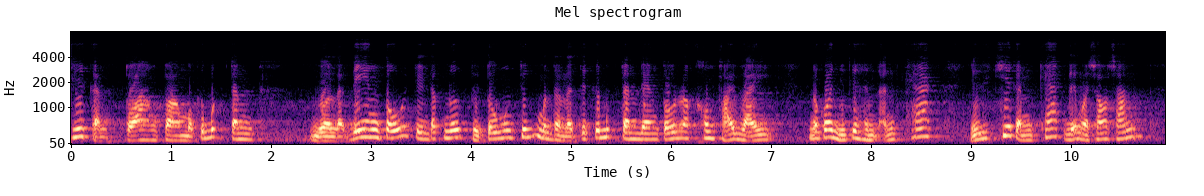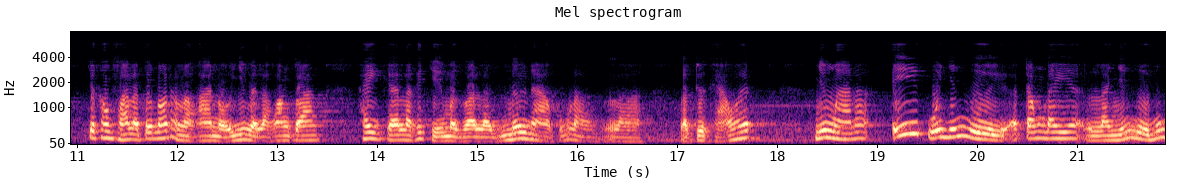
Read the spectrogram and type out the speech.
khía cạnh toàn toàn một cái bức tranh gọi là đen tối trên đất nước thì tôi muốn chứng minh rằng là cái, bức tranh đen tối nó không phải vậy. Nó có những cái hình ảnh khác những cái khía cạnh khác để mà so sánh. Chứ không phải là tôi nói rằng là Hà Nội như vậy là hoàn toàn hay cả là cái chuyện mà gọi là nơi nào cũng là là là tuyệt hảo hết. Nhưng mà đó ý của những người ở trong đây là những người muốn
